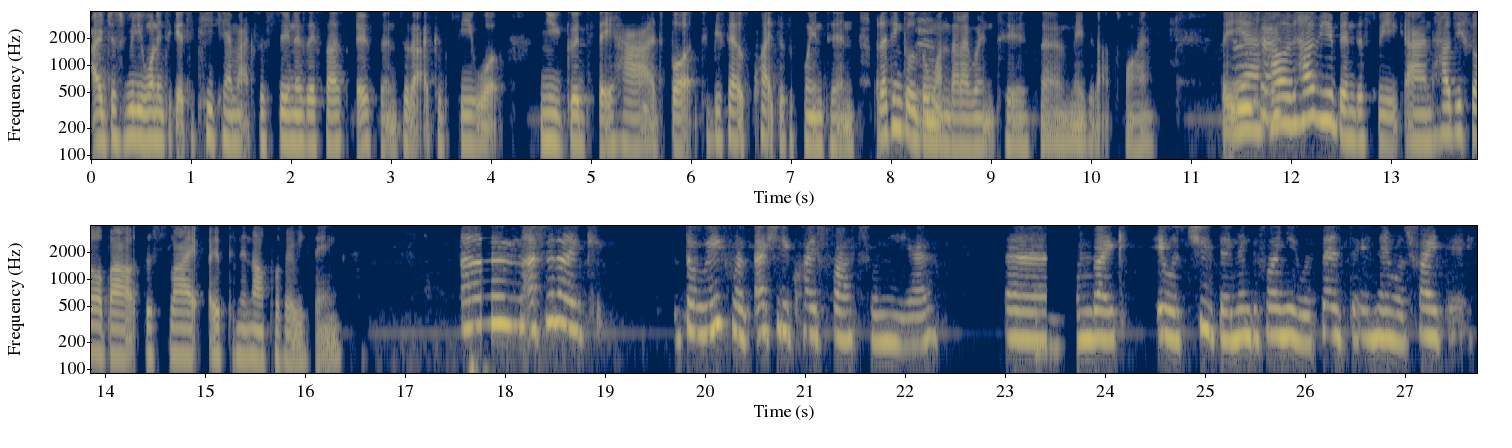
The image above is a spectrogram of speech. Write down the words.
I just really wanted to get to TK Maxx as soon as they first opened so that I could see what new goods they had. But to be fair, it was quite disappointing. But I think it was the Mm. one that I went to, so maybe that's why. But yeah, Okay. how, how have you been this week and how do you feel about the slight opening up of everything? Um, I feel like the week was actually quite fast for me. Yeah, uh, I'm like it was Tuesday, and then before I knew it was Thursday, and then it was Friday.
